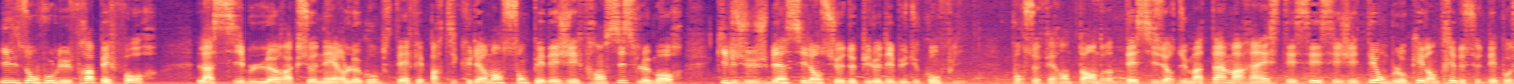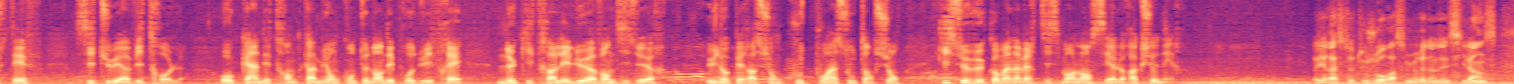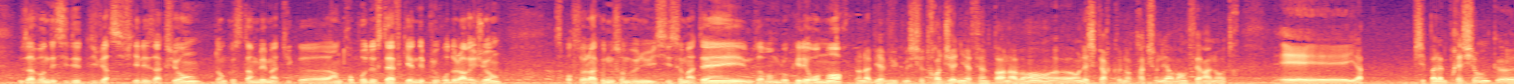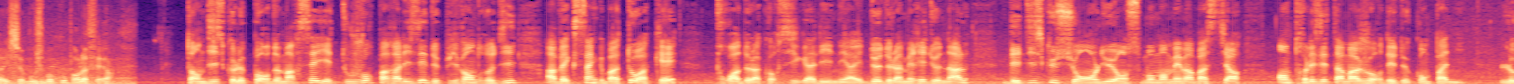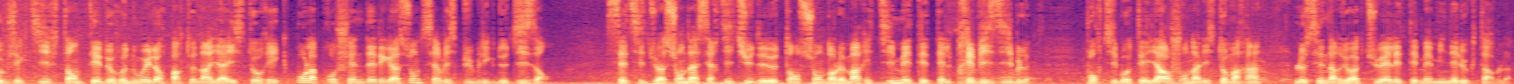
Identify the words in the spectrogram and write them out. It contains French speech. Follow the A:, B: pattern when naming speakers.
A: ils ont voulu frapper fort. La cible, leur actionnaire, le groupe Steph et particulièrement son PDG Francis Lemort, qu'ils jugent bien silencieux depuis le début du conflit. Pour se faire entendre, dès 6 h du matin, marins STC et CGT ont bloqué l'entrée de ce dépôt Steph, situé à Vitrolles. Aucun des 30 camions contenant des produits frais ne quittera les lieux avant 10 h Une opération coup de poing sous tension qui se veut comme un avertissement lancé à leur actionnaire.
B: Il reste toujours à se murer dans un silence. Nous avons décidé de diversifier les actions. Donc cet emblématique euh, entrepôt de Steph qui est un des plus gros de la région. C'est pour cela que nous sommes venus ici ce matin et nous avons bloqué les remorques.
C: On a bien vu que M. Trojani a fait un pas en avant. Euh, on espère que notre actionnaire va en faire un autre. Et je n'ai pas l'impression qu'il se bouge beaucoup pour le faire.
A: Tandis que le port de Marseille est toujours paralysé depuis vendredi avec cinq bateaux à quai, trois de la Corsica Linea et deux de la Méridionale, des discussions ont lieu en ce moment même à Bastia entre les états-majors des deux compagnies. L'objectif, tenter de renouer leur partenariat historique pour la prochaine délégation de service public de 10 ans. Cette situation d'incertitude et de tension dans le maritime était-elle prévisible? Pour Thibaut Teillard, journaliste au marin, le scénario actuel était même inéluctable.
